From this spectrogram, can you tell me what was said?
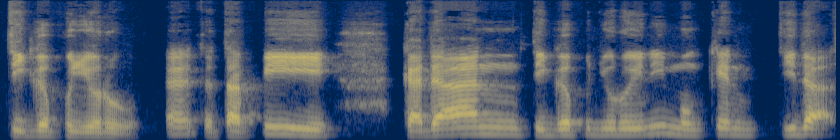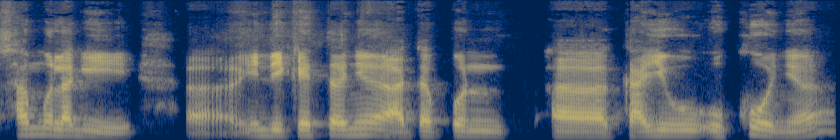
tiga penjuru. Eh, tetapi keadaan tiga penjuru ini mungkin tidak sama lagi uh, indikatornya ataupun uh, kayu ukurnya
